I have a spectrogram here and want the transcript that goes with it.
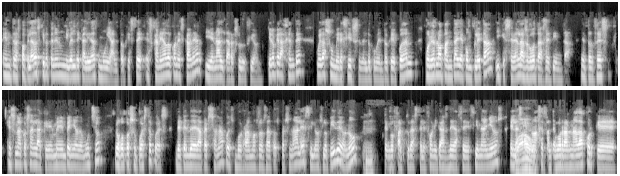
en traspapelados quiero tener un nivel de calidad muy alto, que esté escaneado con escáner y en alta resolución. Quiero que la gente pueda sumergirse en el documento, que puedan ponerlo a pantalla completa y que se vean las gotas de tinta. Entonces, es una cosa en la que me he empeñado mucho. Luego, por supuesto, pues depende de la persona, pues borramos los datos personales si nos lo pide o no. Mm. Tengo facturas telefónicas de hace 100 años en las que no hace falta borrar nada porque,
